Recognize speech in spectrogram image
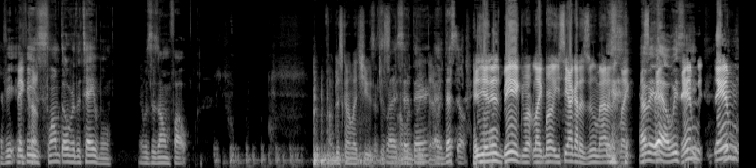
If he big if he's slumped over the table, it was his own fault. I'm just gonna let you just, just let it sit there. That right that's there. it's big, like bro. You see, I gotta zoom out of it. Like I mean, yeah, we damn, see. damn,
